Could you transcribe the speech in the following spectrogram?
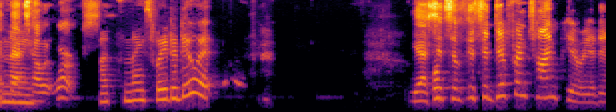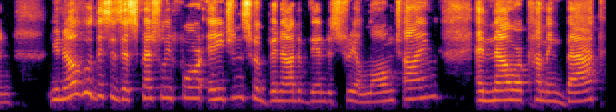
And nice. that's how it works. That's a nice way to do it. Yes, it's a it's a different time period, and you know who this is especially for agents who have been out of the industry a long time and now are coming back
